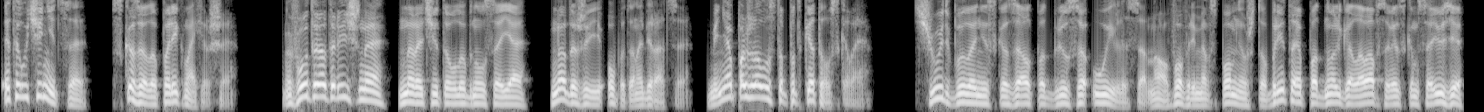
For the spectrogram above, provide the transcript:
«Это ученица», — сказала парикмахерша. «Вот и отлично», — нарочито улыбнулся я. «Надо же ей опыта набираться. Меня, пожалуйста, под Котовского». Чуть было не сказал под Брюса Уиллиса, но вовремя вспомнил, что бритая под ноль голова в Советском Союзе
